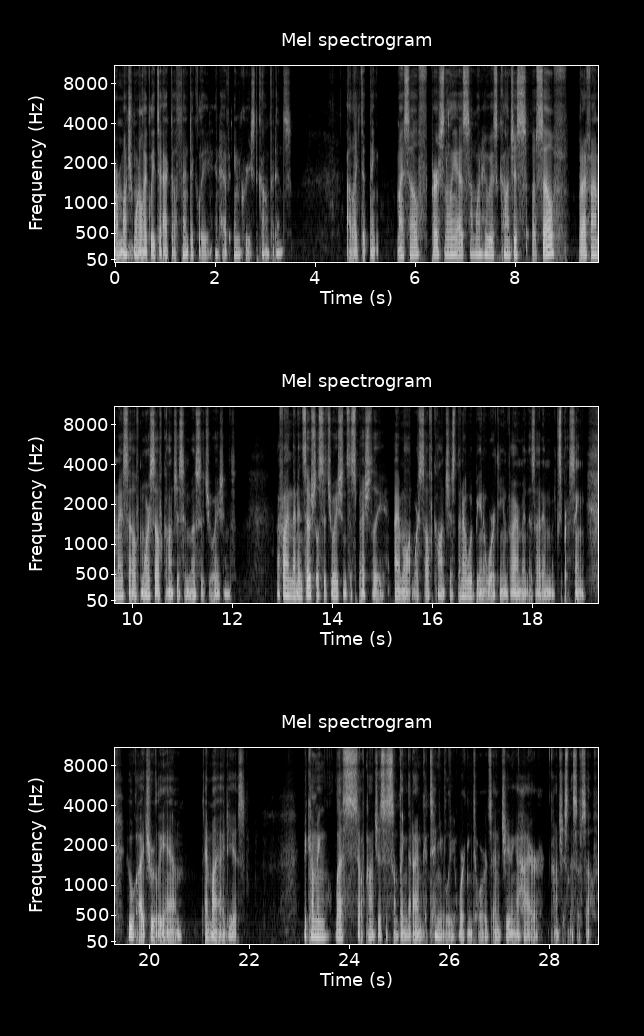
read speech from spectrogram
are much more likely to act authentically and have increased confidence. I like to think myself personally as someone who is conscious of self, but I find myself more self conscious in most situations. I find that in social situations, especially, I am a lot more self conscious than I would be in a working environment as I am expressing who I truly am and my ideas. Becoming less self conscious is something that I'm continually working towards and achieving a higher consciousness of self.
